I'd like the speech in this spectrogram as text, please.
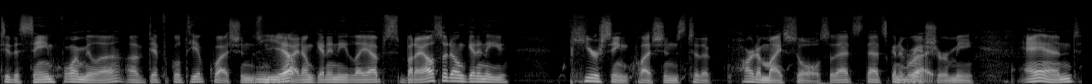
to the same formula of difficulty of questions. Yep. I don't get any layups, but I also don't get any piercing questions to the heart of my soul. So that's that's going to Right. reassure me. And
